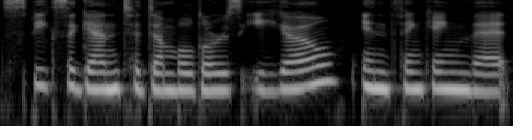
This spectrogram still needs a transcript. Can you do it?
speaks again to Dumbledore's ego in thinking that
